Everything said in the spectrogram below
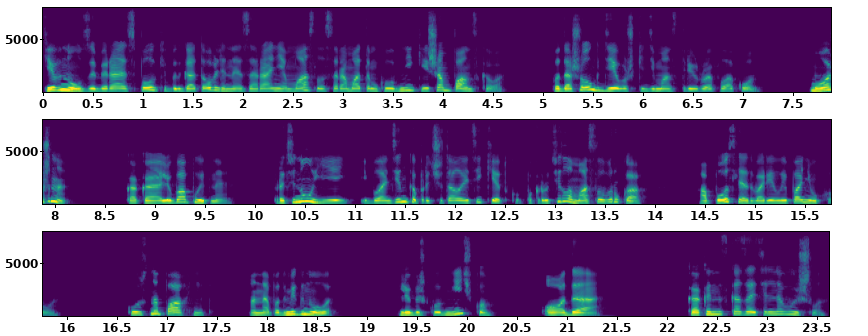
Кивнул, забирая с полки подготовленное заранее масло с ароматом клубники и шампанского. Подошел к девушке, демонстрируя флакон. «Можно?» «Какая любопытная!» Протянул ей, и блондинка прочитала этикетку, покрутила масло в руках, а после отварила и понюхала. «Вкусно пахнет!» Она подмигнула. «Любишь клубничку?» «О, да!» Как иносказательно вышло.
